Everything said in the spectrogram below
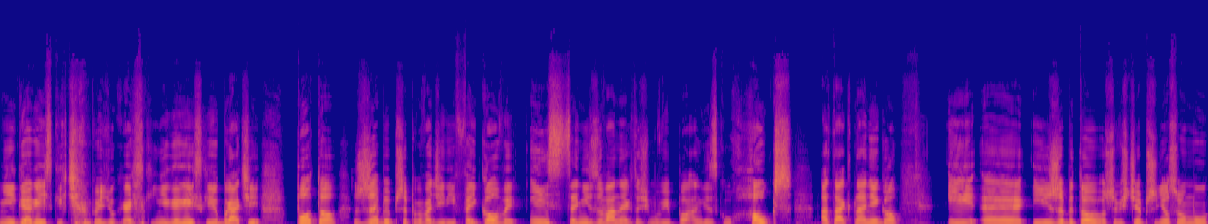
nigeryjskich, chciałem powiedzieć ukraińskich, nigeryjskich braci po to, żeby przeprowadzili fejkowy, inscenizowany, jak to się mówi po angielsku, hoax atak na niego, i, e, i żeby to oczywiście przyniosło mu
